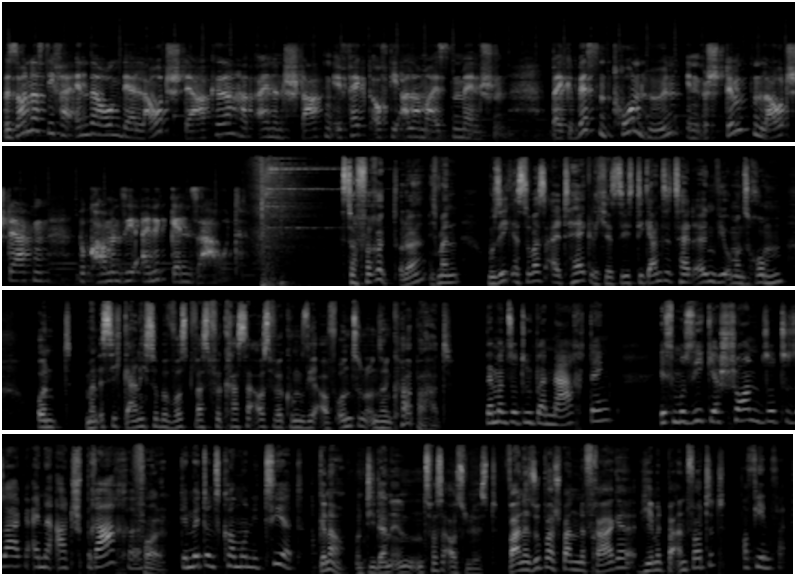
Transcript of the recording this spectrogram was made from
Besonders die Veränderung der Lautstärke hat einen starken Effekt auf die allermeisten Menschen. Bei gewissen Tonhöhen in bestimmten Lautstärken bekommen sie eine Gänsehaut. Ist doch verrückt, oder? Ich meine, Musik ist sowas Alltägliches. Sie ist die ganze Zeit irgendwie um uns rum. Und man ist sich gar nicht so bewusst, was für krasse Auswirkungen sie auf uns und unseren Körper hat. Wenn man so drüber nachdenkt, ist Musik ja schon sozusagen eine Art Sprache, Voll. die mit uns kommuniziert. Genau. Und die dann in uns was auslöst. War eine super spannende Frage. Hiermit beantwortet? Auf jeden Fall.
